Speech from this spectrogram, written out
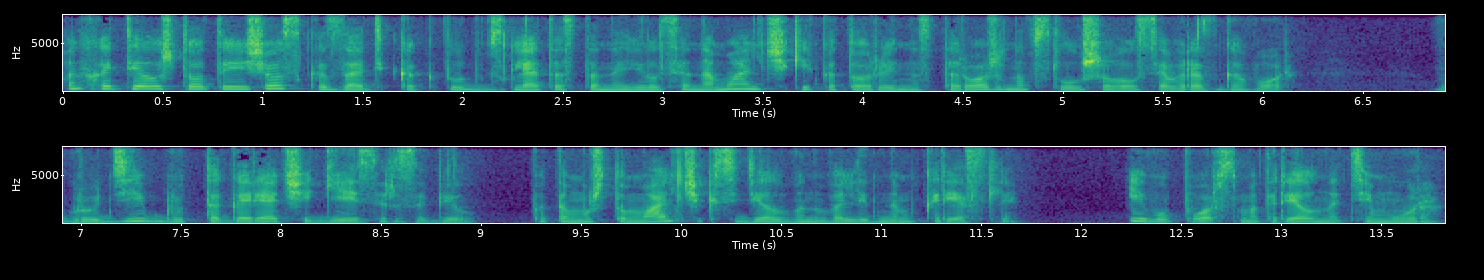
Он хотел что-то еще сказать, как тут взгляд остановился на мальчике, который настороженно вслушивался в разговор. В груди будто горячий гейзер забил, потому что мальчик сидел в инвалидном кресле и в упор смотрел на Тимура.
